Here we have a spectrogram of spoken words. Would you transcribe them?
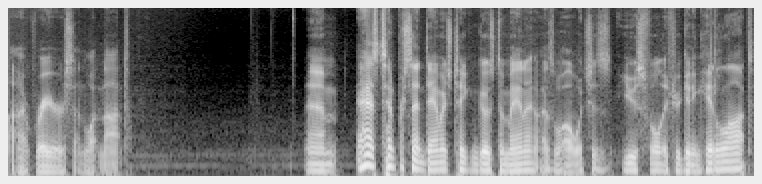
uh, rares and whatnot. Um, it has 10% damage taken goes to mana as well, which is useful if you're getting hit a lot.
